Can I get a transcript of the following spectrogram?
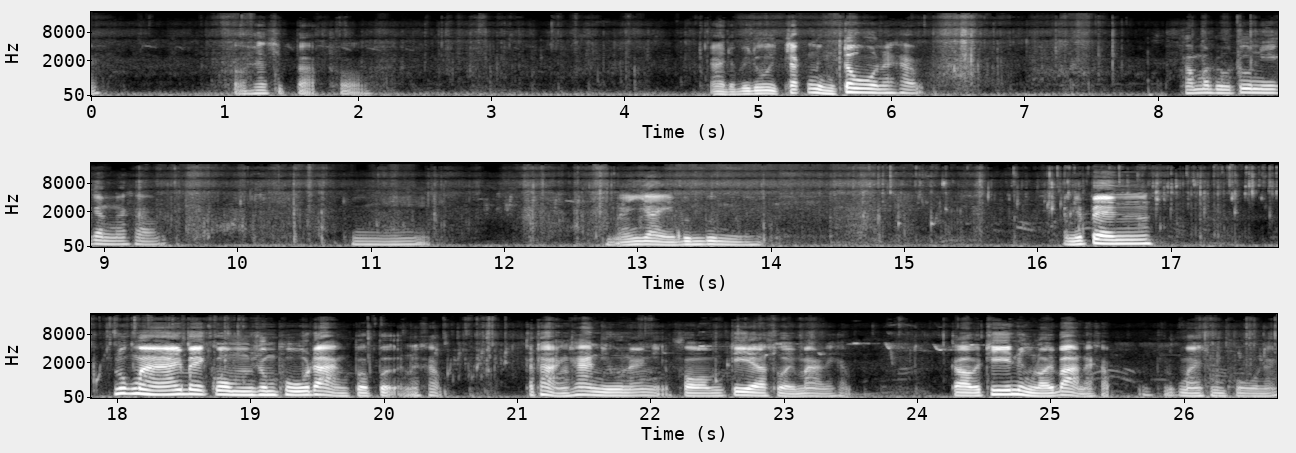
นะก็ห้าสิบบาทพออ่าเดี๋ยวไปดูอีกสักหนึ่งตู้นะครับเรามาดูตู้นี้กันนะครับตู้นี้ไม้ใหญ่บึ้มๆเลยอันนี้เป็น ลูกไม้ใบกลมชมพูด่างเปิดๆนะครับ กระถางห้านิ้วนะนี่ฟอร์มเตี้ยสวยมากเลยครับก็เอาไปที่หนึ่งร้อยบาทนะครับ ลูกไม้ชมพูนะ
